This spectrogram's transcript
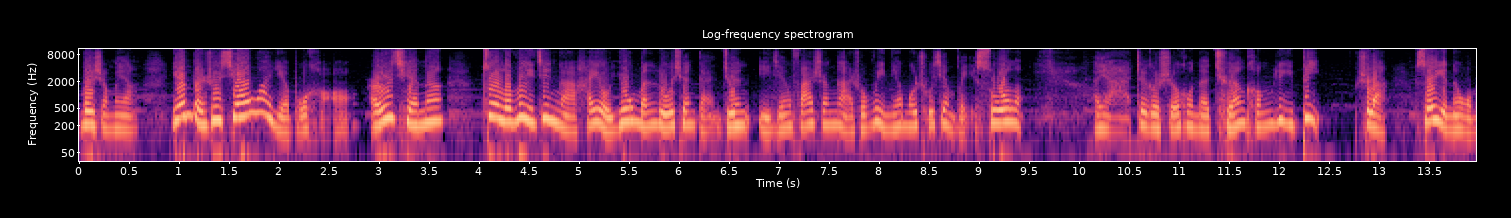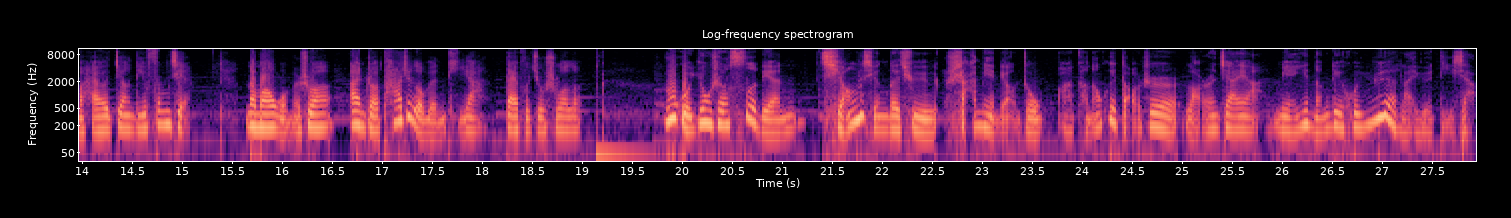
为什么呀？原本是消化也不好，而且呢。做了胃镜啊，还有幽门螺旋杆菌已经发生啊，说胃黏膜出现萎缩了。哎呀，这个时候呢，权衡利弊是吧？所以呢，我们还要降低风险。那么我们说，按照他这个问题呀，大夫就说了，如果用上四联，强行的去杀灭两周啊，可能会导致老人家呀免疫能力会越来越低下。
